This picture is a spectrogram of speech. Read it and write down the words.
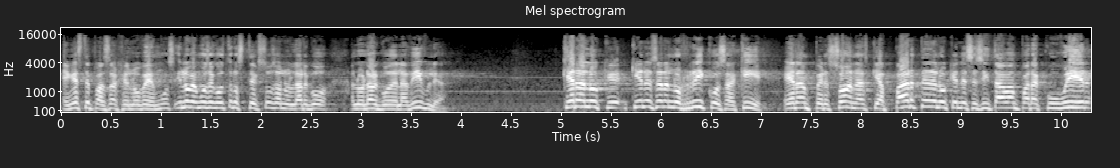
en este pasaje lo vemos, y lo vemos en otros textos a lo largo, a lo largo de la Biblia. ¿Qué era lo que, ¿Quiénes eran los ricos aquí? Eran personas que aparte de lo que necesitaban para cubrir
